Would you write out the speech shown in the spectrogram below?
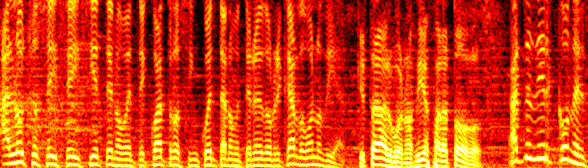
al 8667-945099. Don Ricardo, buenos días. ¿Qué tal? Buenos días para todos. Antes de ir con el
